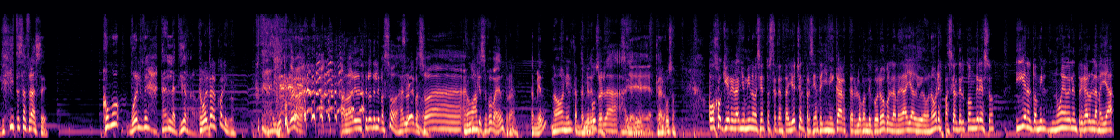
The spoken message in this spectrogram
dijiste esa frase. ¿Cómo vuelves a estar en la Tierra? Te weón? vuelve alcohólico. bueno, a, a varios de este no te le pasó, ¿ah? no Sí, le pasó a, a No, a- que se fue para adentro. ¿ah? ¿También? No, Neil también. También entró en la- ah, ya, ya, ya, le claro. puso. Ojo que en el año 1978 el presidente Jimmy Carter lo condecoró con la medalla de honor espacial del Congreso y en el 2009 le entregaron la, medalla,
